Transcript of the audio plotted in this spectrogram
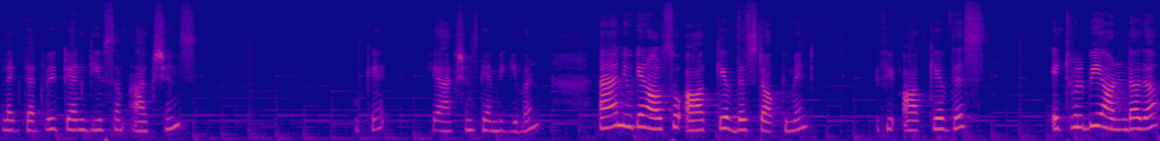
like that we can give some actions. Okay here actions can be given. And you can also archive this document. If you archive this it will be under the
